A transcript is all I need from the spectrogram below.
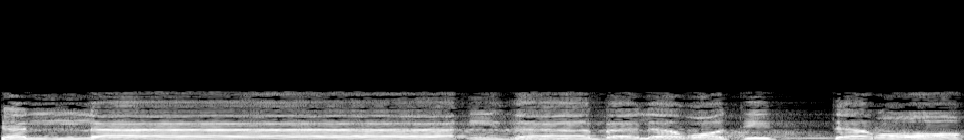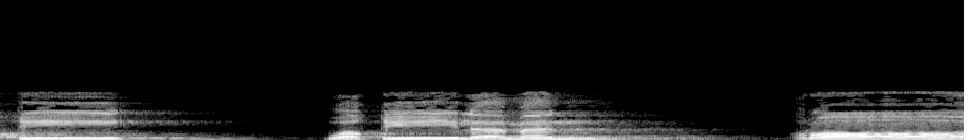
كلا إذا بلغت التراقي وقيل من راق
